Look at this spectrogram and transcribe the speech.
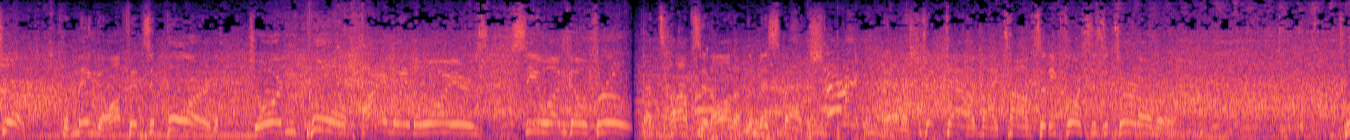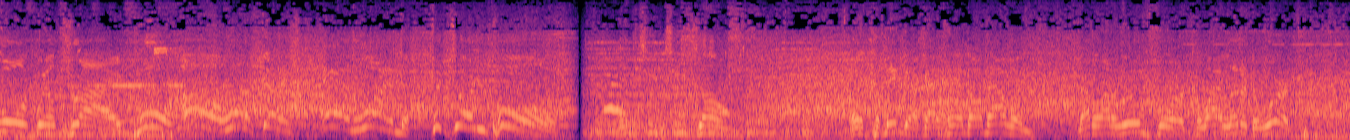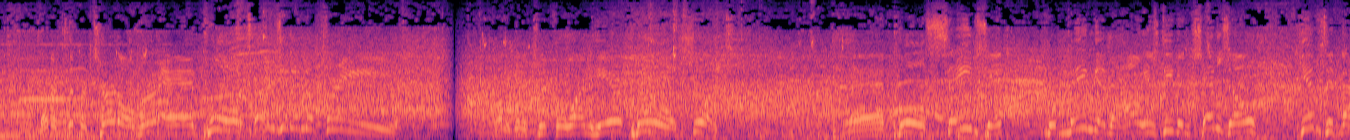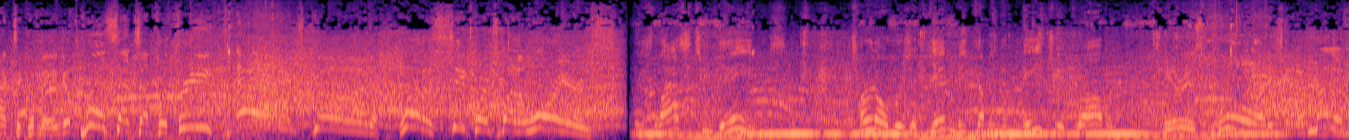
Short, Kuminga, offensive board. Jordan Poole, finally the Warriors see one go through. Got Thompson on him, the mismatch. And a strip down by Thompson. He forces a turnover. Poole will drive. Poole, oh, what a finish! And one for Jordan Poole. One, two, two zone. And Kuminga got a hand on that one. Not a lot of room for Kawhi Leonard to work. Another Clipper turnover, and Poole turns it into three. Want to get a two for one here. Poole short. And Poole saves it. Kuminga now. Here's DiVincenzo. Gives it back to Kuminga. Poole sets up for three. And it's good. What a sequence by the Warriors. These last two games, turnovers again becoming a major problem. Here is Poole, and he's got another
